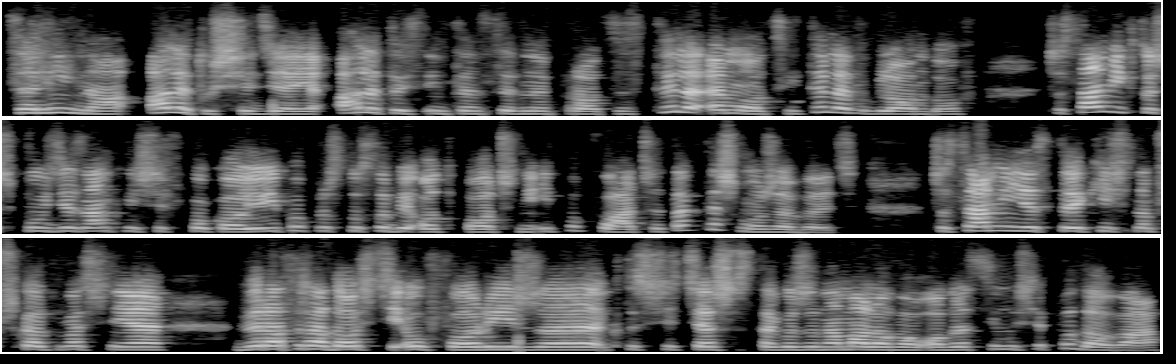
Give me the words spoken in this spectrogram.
Celina, ale tu się dzieje, ale to jest intensywny proces, tyle emocji, tyle wglądów. Czasami ktoś pójdzie, zamknie się w pokoju i po prostu sobie odpocznie i popłacze. Tak też może być. Czasami jest to jakiś na przykład właśnie wyraz radości, euforii, że ktoś się cieszy z tego, że namalował obraz i mu się podoba.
